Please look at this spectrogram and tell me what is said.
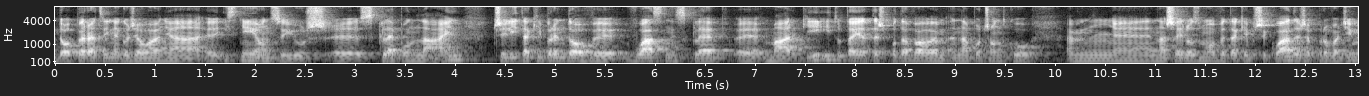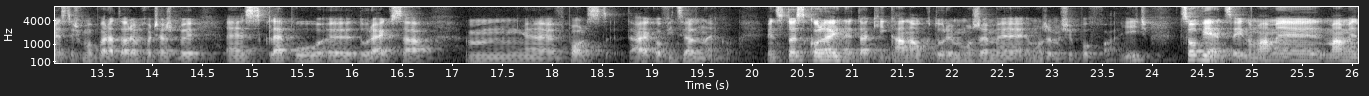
do operacyjnego działania e, istniejący już e, sklep online, czyli taki brandowy, własny sklep e, marki. I tutaj ja też podawałem na początku e, naszej rozmowy takie przykłady, że prowadzimy, jesteśmy operatorem chociażby sklepu Durexa mm, w Polsce, tak, oficjalnego. Więc to jest kolejny taki kanał, którym możemy, możemy się pochwalić. Co więcej, no mamy, mamy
